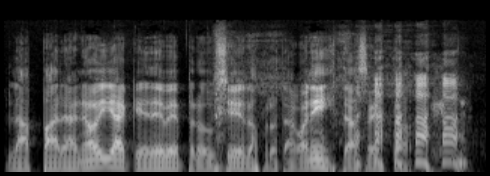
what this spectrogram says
La paranoia que debe producir en los protagonistas esto.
